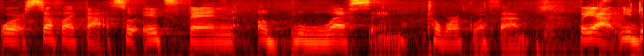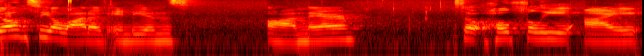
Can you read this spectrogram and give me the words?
Or stuff like that. So it's been a blessing to work with them. But yeah, you don't see a lot of Indians on there. So hopefully, I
